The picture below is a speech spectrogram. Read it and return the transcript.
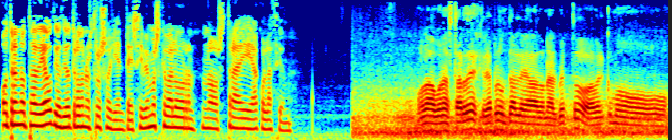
otra nota de audio de otro de nuestros oyentes y vemos qué valor nos trae a colación. Hola, buenas tardes. Quería preguntarle a don Alberto a ver cómo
